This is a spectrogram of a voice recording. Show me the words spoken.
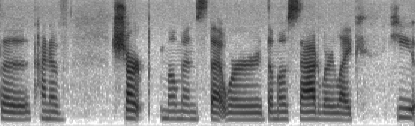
the kind of sharp moments that were the most sad were like he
